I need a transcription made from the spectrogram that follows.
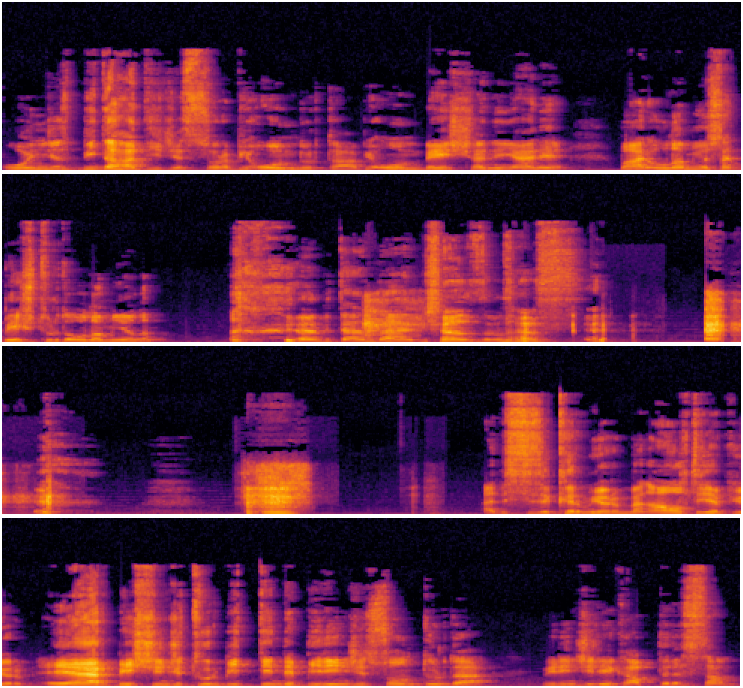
oynayacağız bir daha diyeceğiz. Sonra bir 10 tur bir 15 hani yani bari olamıyorsak 5 turda olamayalım. yani bir tane daha şansımız artsın. Hadi sizi kırmıyorum ben 6 yapıyorum. Eğer 5. tur bittiğinde birinci son turda birinciliği kaptırırsam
